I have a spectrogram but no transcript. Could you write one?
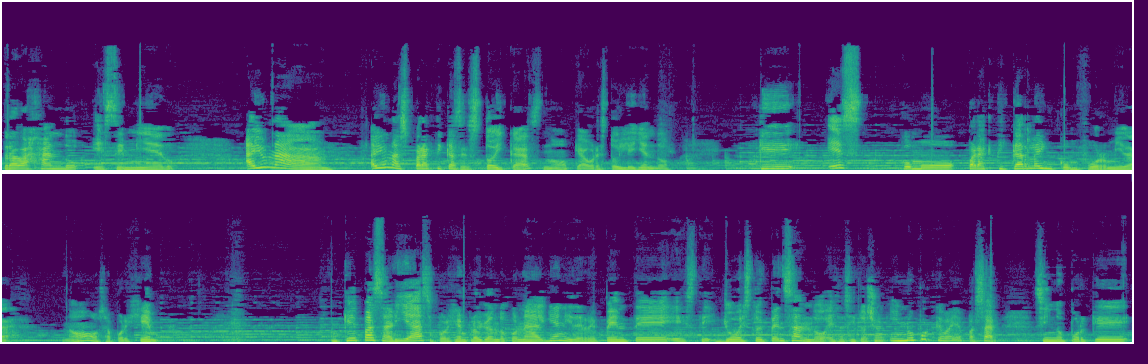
trabajando ese miedo. Hay una, hay unas prácticas estoicas, ¿no? Que ahora estoy leyendo, que es como practicar la inconformidad, ¿no? O sea, por ejemplo, ¿Qué pasaría si, por ejemplo, yo ando con alguien y de repente este, yo estoy pensando esa situación y no porque vaya a pasar, sino porque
